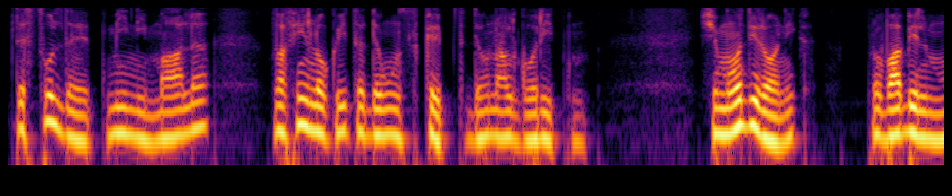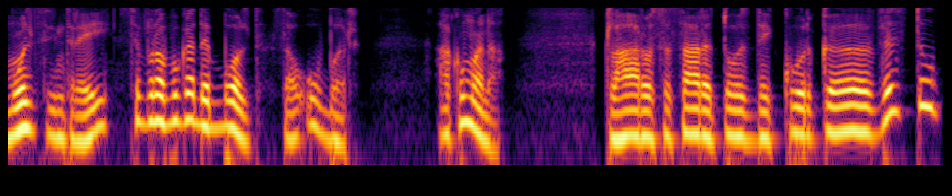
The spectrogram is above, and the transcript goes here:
destul de minimală va fi înlocuită de un script, de un algoritm. Și în mod ironic, probabil mulți dintre ei se vor apuca de Bolt sau Uber. Acum, na, Clar o să sară toți de cur că vezi tu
